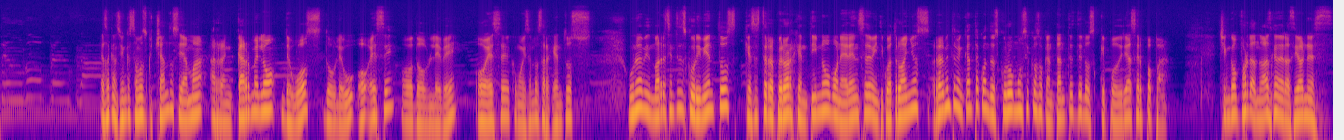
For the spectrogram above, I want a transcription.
tengo pensado. Esa canción que estamos escuchando se llama Arrancármelo de Woz, W-O-S o W-O-S, como dicen los sargentos. Uno de mis más recientes descubrimientos, que es este rapero argentino bonaerense de 24 años. Realmente me encanta cuando descubro músicos o cantantes de los que podría ser papá. Chingón por las nuevas generaciones.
